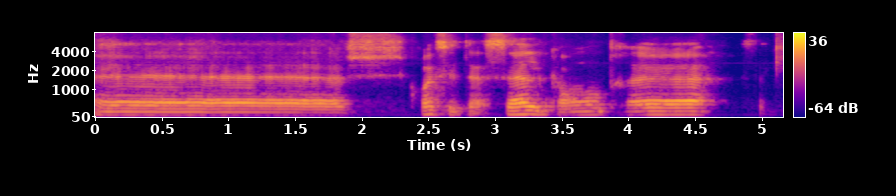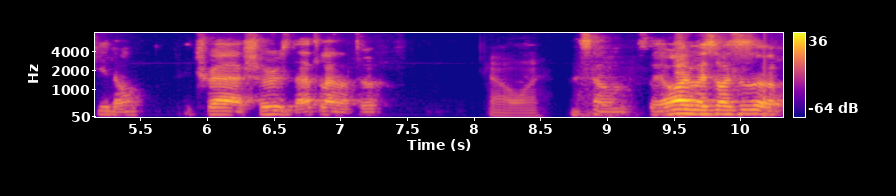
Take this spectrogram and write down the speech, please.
Euh, je crois que c'était celle contre. euh, c'était qui donc? Les Trashers d'Atlanta. Ah ouais. C'est ouais, mais c'est ça.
